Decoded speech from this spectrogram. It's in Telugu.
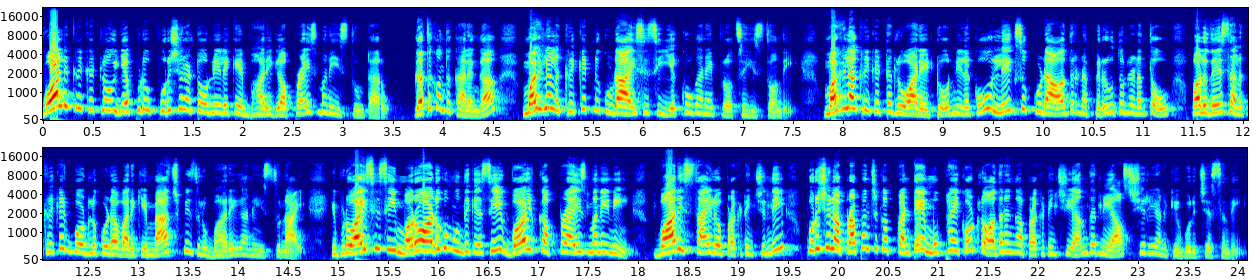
వరల్డ్ క్రికెట్లో ఎప్పుడూ పురుషుల టోర్నీలకే భారీగా ప్రైజ్ మనీ ఇస్తుంటారు. గత కొంతకాలంగా మహిళల క్రికెట్ను కూడా ఐసీసీ ఎక్కువగానే ప్రోత్సహిస్తోంది. మహిళా క్రికెటర్లు ఆడే టోర్నీలకు లీగ్స్ కూడా ఆదరణ పెరుగుతుండటంతో పలు దేశాల క్రికెట్ బోర్డులు కూడా వారికి మ్యాచ్ ఫీజులు భారీగానే ఇస్తున్నాయి. ఇప్పుడు ఐసీసీ మరో అడుగు ముందుకేసి వరల్డ్ కప్ ప్రైజ్ మనీని భారీ స్థాయిలో ప్రకటించింది. పురుషుల ప్రపంచ కప్ కంటే ముప్పై కోట్లు అదనంగా ప్రకటించి అందరినీ ఆశ్చర్యానికి గురిచేసింది.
